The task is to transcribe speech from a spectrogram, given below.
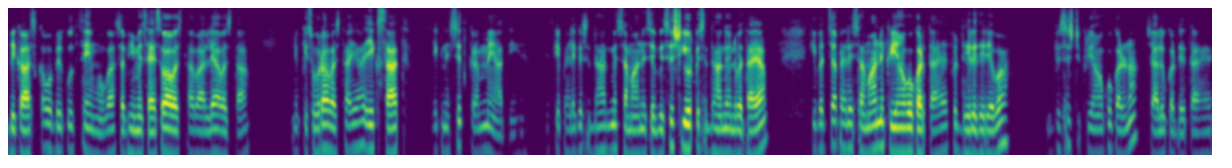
विकास का वो बिल्कुल सेम होगा। सभी में शैशवावस्था बाल्यावस्था किशोरावस्था, यह एक साथ, एक निश्चित क्रम में आती हैं। इसके पहले के सिद्धांत में सामान्य से विशिष्ट की ओर के सिद्धांत ने बताया कि बच्चा पहले सामान्य क्रियाओं को करता है, फिर धीरे धीरे वह विशिष्ट क्रियाओं को करना चालू कर देता है।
